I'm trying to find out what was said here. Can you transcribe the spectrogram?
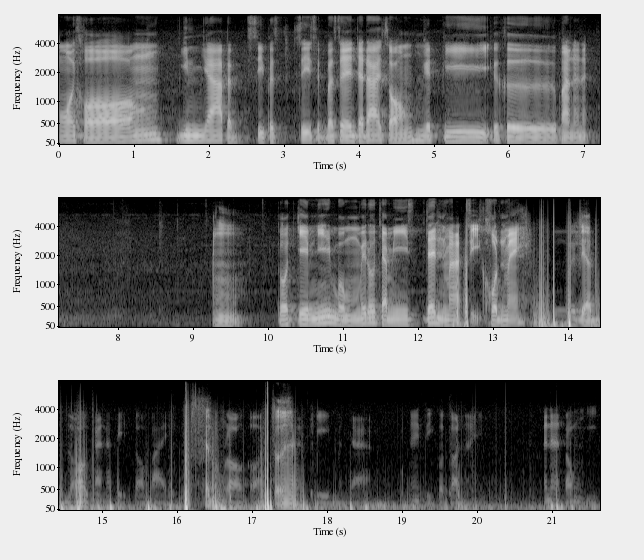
โมยของยินยาแบบสี่สี่สิบเปอร์เซ็นจะได้สองเอพีก็คือประมาณนั้นแหละอืมตัวเกมนี้ผมไม่รู้จะมีเล่นมาสี่คนไหมคือเดี๋ยวรอการอัปเดตต่อไป จะต้องรอก่อนตัวเกมมันจะให้สี่คนตอนไหน อันน่าต้องอีก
